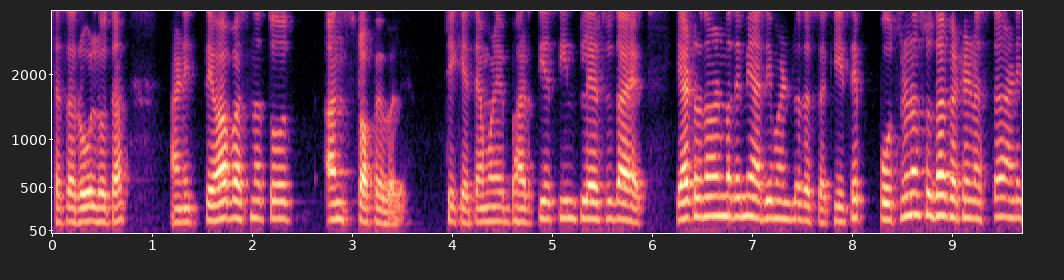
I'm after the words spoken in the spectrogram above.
त्याचा रोल होता. आणि तेव्हापासून तो अनस्टॉपेबल आहे. ठीक आहे. त्यामुळे भारतीय तीन प्लेअरसुद्धा आहेत. या टुर्नामेंटमध्ये मी आधी म्हटलं तसं की इथे पोचणंसुद्धा कठीण असतं आणि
